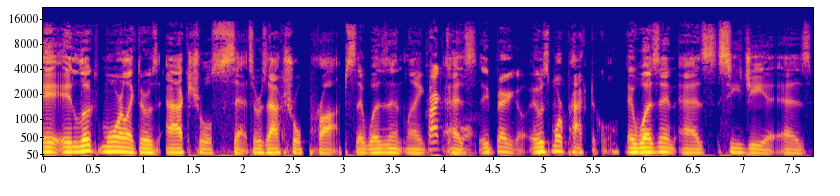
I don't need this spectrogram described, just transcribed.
it, it looked more like there was actual sets, there was actual props. It wasn't like Practical. as there you go. It was more practical. It wasn't as CG as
